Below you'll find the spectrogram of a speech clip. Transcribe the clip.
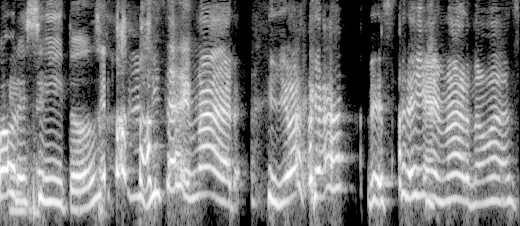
Pobrecitos. Estrellita de mar. Y yo acá de estrella de mar nomás.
